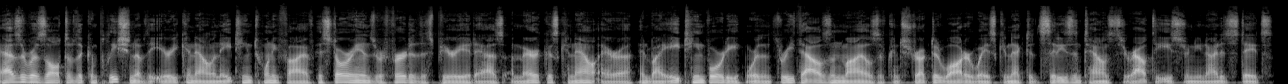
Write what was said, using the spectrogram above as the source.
As a result of the completion of the Erie Canal in 1825, historians refer to this period as America's Canal Era, and by 1840, more than 3,000 miles of constructed waterways connected cities and towns throughout the eastern United States.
